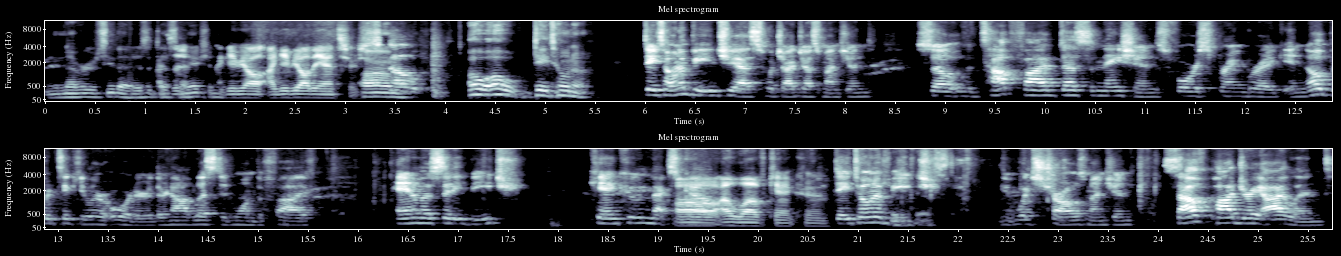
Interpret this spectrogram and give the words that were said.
never see that as a That's it. destination. I give you all. I give you all the answers. Um, so Oh, oh, Daytona. Daytona Beach, yes, which I just mentioned. So the top five destinations for spring break in no particular order. They're not listed one to five. Panama City Beach, Cancun, Mexico. oh, I love Cancun. Daytona Should've Beach, guessed. which Charles mentioned, South Padre Island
